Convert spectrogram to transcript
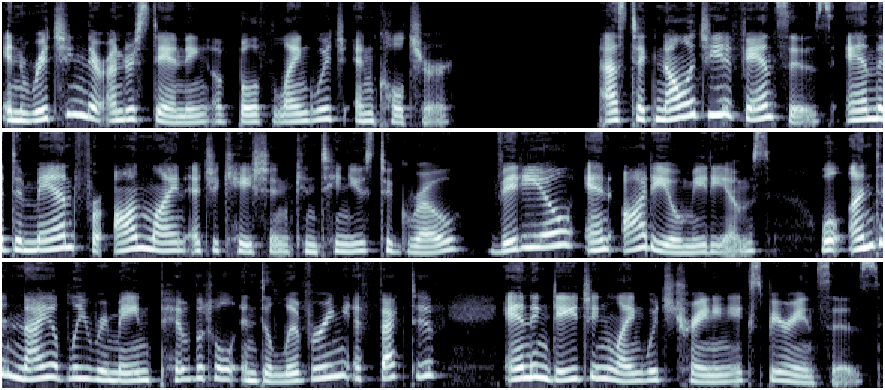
enriching their understanding of both language and culture. As technology advances and the demand for online education continues to grow, video and audio mediums will undeniably remain pivotal in delivering effective and engaging language training experiences.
